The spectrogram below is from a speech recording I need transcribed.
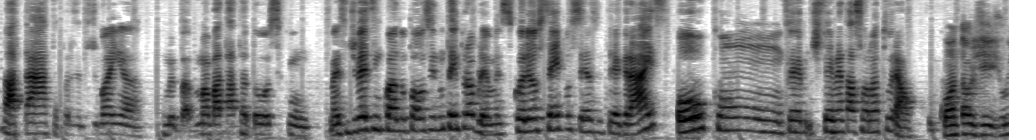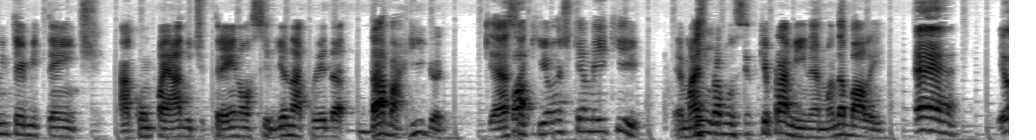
batata, por exemplo, de manhã. Comer uma batata doce com... Mas de vez em quando um pãozinho não tem problema. Escolher os 100% integrais ou com de fermentação natural. Quanto ao jejum intermitente, acompanhado de treino, auxilia na perda da barriga? Que essa aqui eu acho que é meio que é mais hum. para você do que para mim, né? Manda bala aí. É, eu,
